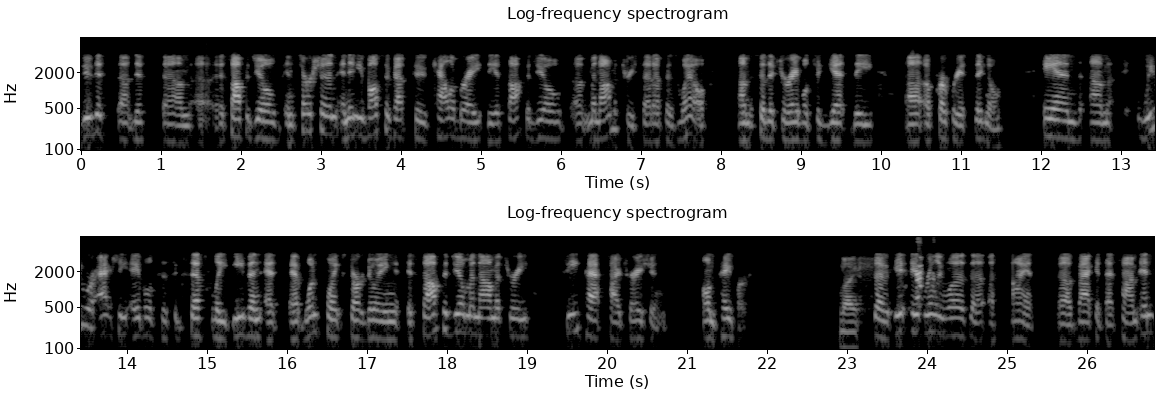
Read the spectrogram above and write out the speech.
do this uh, this um, uh, esophageal insertion, and then you've also got to calibrate the esophageal uh, manometry setup as well, um, so that you're able to get the uh, appropriate signal. And um, we were actually able to successfully, even at, at one point, start doing esophageal manometry CPAP titration on paper. Nice. So it, it really was a, a science uh, back at that time. And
